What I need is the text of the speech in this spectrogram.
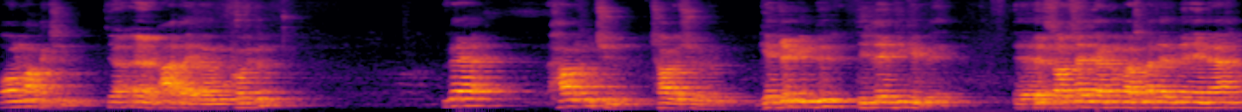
olmak için Ya, evet. adaylarımı koydum. Ve halkım için çalışıyorum. Gece gündüz dillenci gibi. Ee, Sosyal Yardımlaşma Derneği'ne,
